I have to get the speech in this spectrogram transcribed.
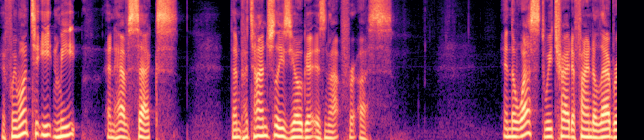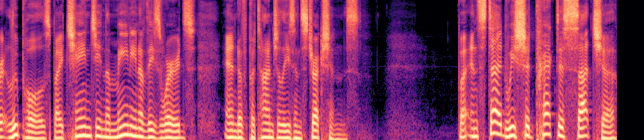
If we want to eat meat and have sex, then Patanjali's yoga is not for us. In the West, we try to find elaborate loopholes by changing the meaning of these words and of Patanjali's instructions. But instead, we should practice satya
